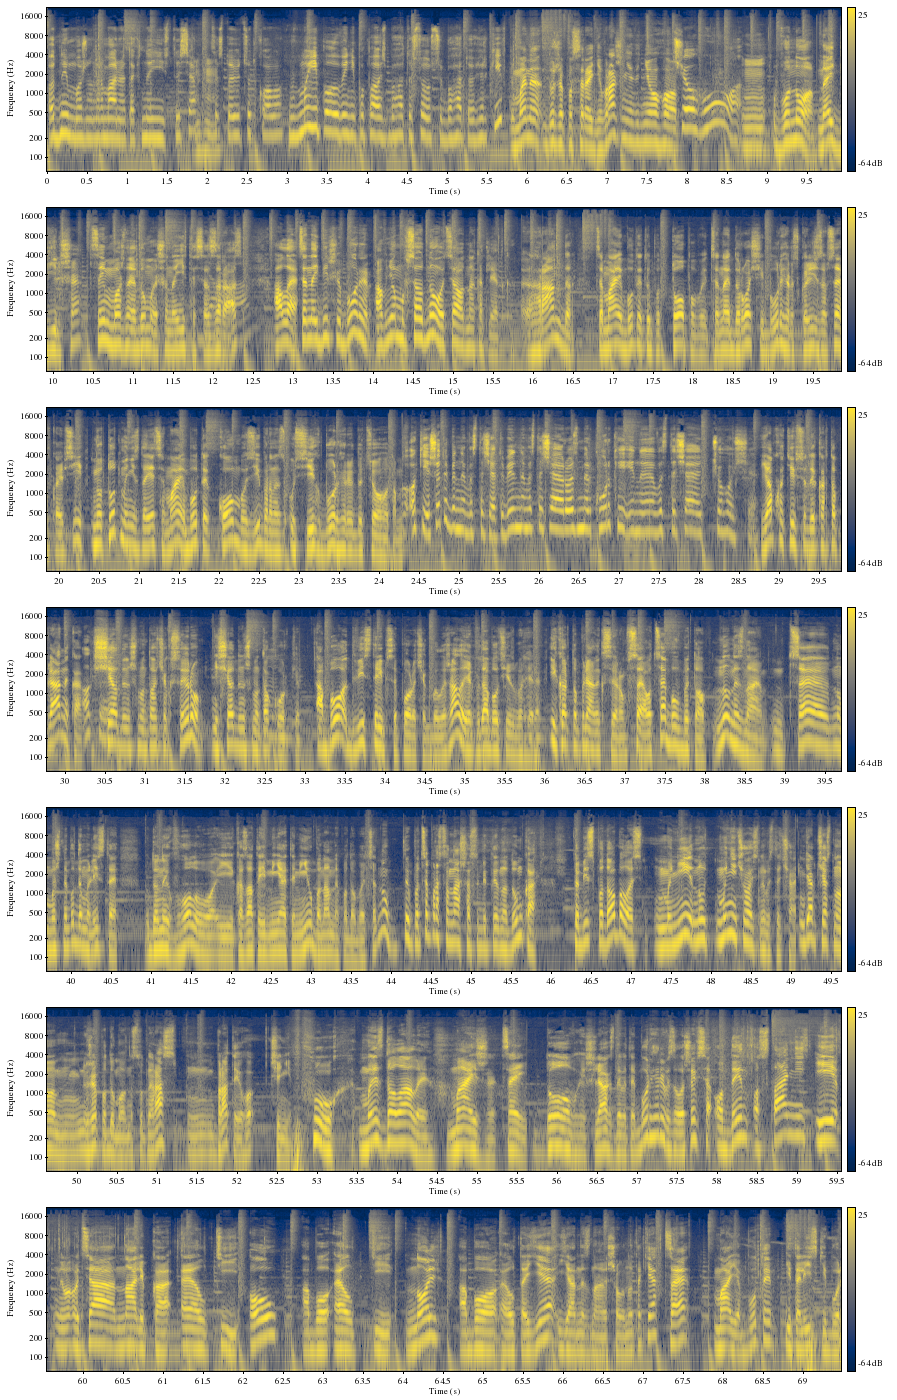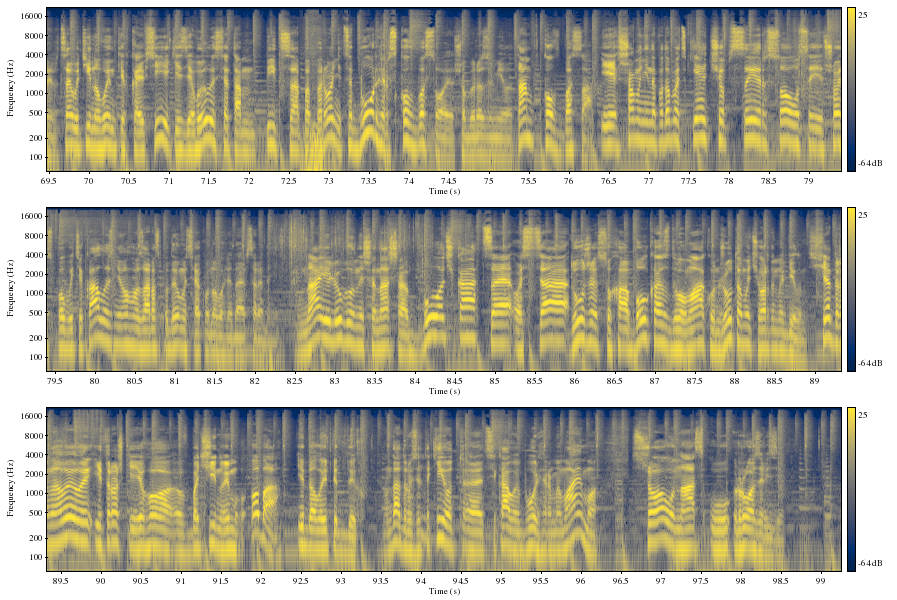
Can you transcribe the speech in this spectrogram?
одним можна нормально так наїстися. Мгм. Це стовідсотково. В моїй половині попалось багато соусу, багато огірків. У мене дуже посереднє враження від нього. Чого? М, Воно найбільше. Цим можна, я думаю, що наїстися Да. зараз. Але це найбільший бургер, а в ньому все одно оця одна котлетка. Грандер це має бути типу топовий, це найдорожчий бургер, скоріш за все, в KFC. Ну тут мені здається, має бути комбо зібране з усіх бургерів до цього. Там Окей, що тобі не вистачає? Тобі не вистачає розмір курки і не вистачає чого ще? я б хотів сюди картопляника, Окей. ще один шматочок сиру і ще один шматок Мгм. курки. Або дві стріпси поруч, якби лежали, як в дабл чізбургері. І картопляник з сиром. Все, оце був би топ. Ну не знаю. Це ну ми ж не будемо лізти до них в голову і казати їм міняйте меню, бо нам не подобається. Ну, типу, це просто наша суб'єктивна думка. Тобі сподобалось? Мені ну мені чогось не вистачає. Я б чесно вже подумав наступний раз брати його чи ні. Фух, ми здолали майже цей довгий шлях з дев'яти бургерів. Залишився один останній, і оця наліпка LTO або LT0 або LTE, я не знаю, що воно таке. Це має бути італійський бургер. Це оті новинки в KFC, які з'явилися там піца пепероні. Це бургер з ковбасою, щоб ви розуміли. Там ковбаса. І що мені не подобається, кетчуп, сир, соуси, щось повитікало з нього. Зараз подивимося, як воно виглядає всередині. Найулюбленіша наша булочка це ось ця дуже суха булка з двома кунжутами, чорним і білим. Щедро налили і трошки його в бачину йому оба і дали піддих. Ну да, друзі, такий от е, цікавий бургер ми маємо. Що у нас у розрізі?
